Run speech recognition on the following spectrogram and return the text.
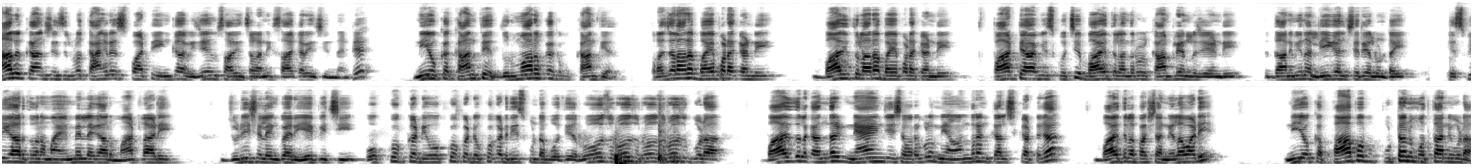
నాలుగు కాన్స్టిట్యున్సీలు కూడా కాంగ్రెస్ పార్టీ ఇంకా విజయం సాధించడానికి సహకరించిందంటే నీ యొక్క కాంతి దుర్మార్గ కాంతి అది. ప్రజలారా భయపడకండి బాధితులారా భయపడకండి పార్టీ ఆఫీస్కి వచ్చి బాధితులందరూ కంప్లైంట్లు చేయండి దాని మీద లీగల్ చర్యలు ఉంటాయి. ఎస్పీ గారితో మా ఎమ్మెల్యే గారు మాట్లాడి జుడిషియల్ ఎంక్వైరీ చేపించి ఒక్కొక్కటి ఒక్కొక్కటి ఒక్కొక్కటి తీసుకుంటా పోతే రోజు రోజు రోజు రోజు కూడా బాధితులకు అందరికి న్యాయం చేసే వరకు కూడా మేము అందరం కలిసికట్టుగా బాధితుల పక్షాన్ని నిలబడి నీ యొక్క పాప పుట్టను మొత్తాన్ని కూడా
